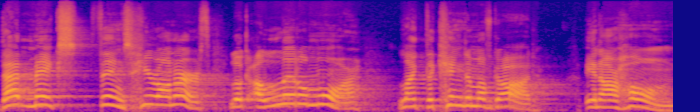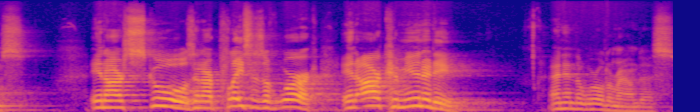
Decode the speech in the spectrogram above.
That makes things here on earth look a little more like the kingdom of God in our homes, in our schools, in our places of work, in our community and in the world around us.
